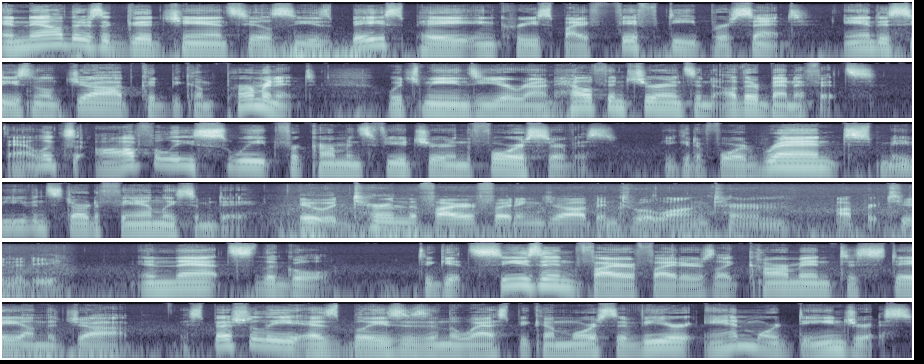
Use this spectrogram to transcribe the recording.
And now there's a good chance he'll see his base pay increase by 50%, and his seasonal job could become permanent, which means year round health insurance and other benefits. That looks awfully sweet for Carmen's future in the Forest Service. He could afford rent, maybe even start a family someday. It would turn the firefighting job into a long term opportunity. And that's the goal to get seasoned firefighters like Carmen to stay on the job, especially as blazes in the West become more severe and more dangerous.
